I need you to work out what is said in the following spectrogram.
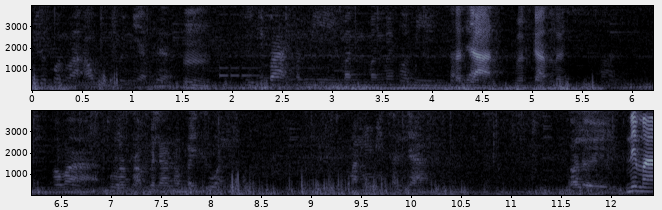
มีแต่คนมาเอาผมขึ้นเงียบเลยอืมอยู่ที่บ้านมันมีมันมันไม่ค่อยมีสัญญาณเหมือนกันเลยใช่เพราะว่าโทรศัพท์เวลาเราไปสวน มันไม่มีสัญญาณ ก็เลยนี่มา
